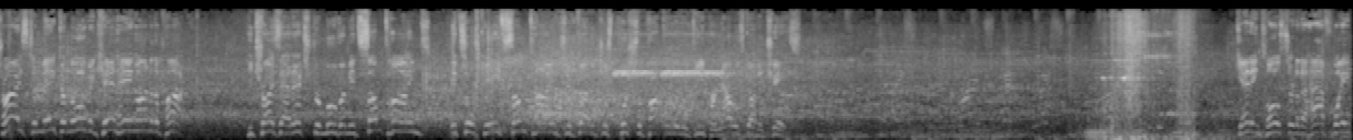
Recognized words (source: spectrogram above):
Tries to make a move and can't hang on to the puck. He tries that extra move. I mean, sometimes it's okay. Sometimes you've got to just push the puck a little deeper. Now he's got a chance. Getting closer to the halfway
